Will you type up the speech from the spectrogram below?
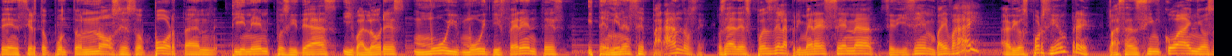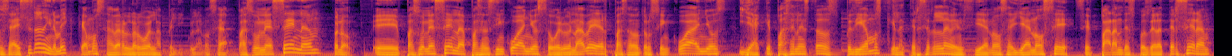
en cierto punto no se soportan, tienen pues ideas y valores muy muy diferentes y terminan separándose. O sea, después de la primera escena se dicen bye bye, adiós por siempre. Pasan cinco años, o sea, esta es la dinámica que vamos a ver a lo largo de la película. O sea, pasa una escena, bueno, eh, pasa una escena, pasan cinco años, se vuelven a ver, pasan otros cinco años y ya que pasan estos, pues digamos que la tercera es la vencida, ¿no? Sea, ya no se separan después de la tercera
